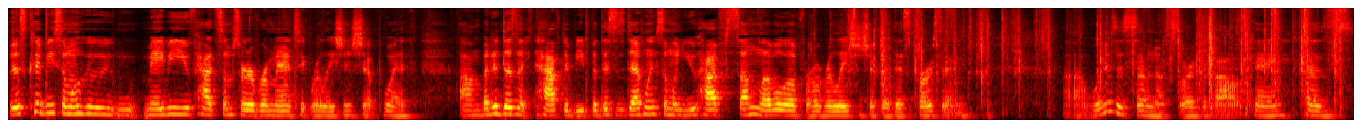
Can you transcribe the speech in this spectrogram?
this could be someone who maybe you've had some sort of romantic relationship with um, but it doesn't have to be but this is definitely someone you have some level of a relationship with this person uh, what is this Seven of Swords about? Okay, because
